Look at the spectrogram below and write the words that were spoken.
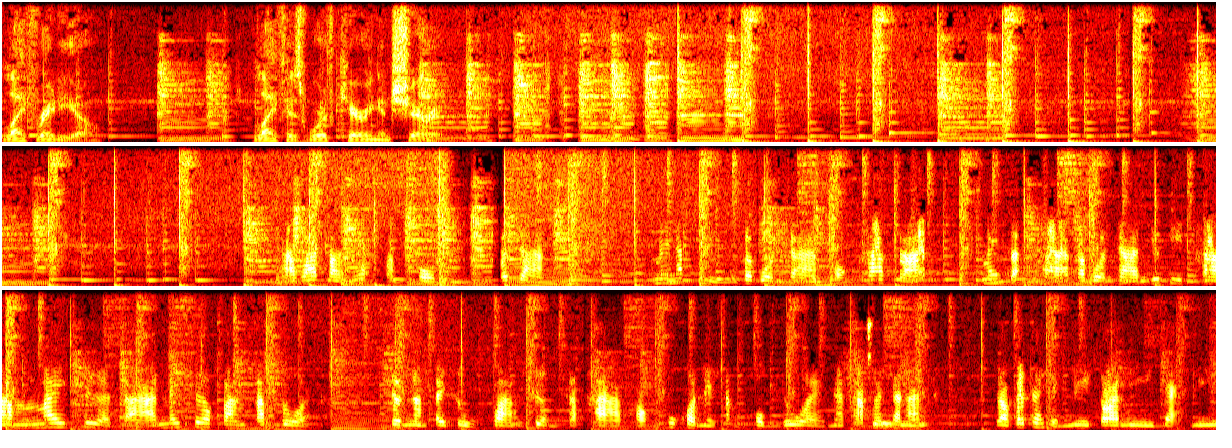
Life Radio. Life is worth caring and sharing. ค่ะว่าตอนนี้สังคมก็จะไม่นับถือกระบวนการของภาครัฐ ไม่ศรัทธากระบวนการยุติธรรม ไม่เชื่อศาลไม่เชื่อฟังตำรวจ จนนำไปสู่ความเสื่อมศรัทธาของผู้คนในสังคมด้วยนะคะ เพราะฉะนั้นเราก็จะเห็นมีกรณีแบบนี้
